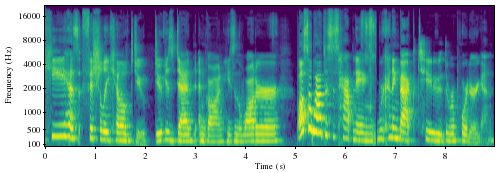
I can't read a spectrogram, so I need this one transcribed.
he has officially killed Duke. Duke is dead and gone. He's in the water. Also, while this is happening, we're cutting back to the reporter again.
